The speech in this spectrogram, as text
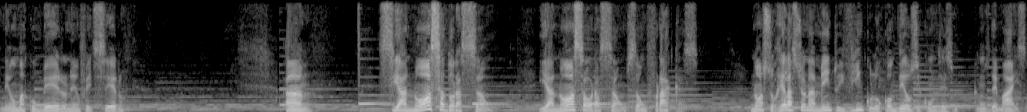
nenhum macumbeiro, nenhum feiticeiro. Se a nossa adoração e a nossa oração são fracas, nosso relacionamento e vínculo com Deus e com, com os demais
